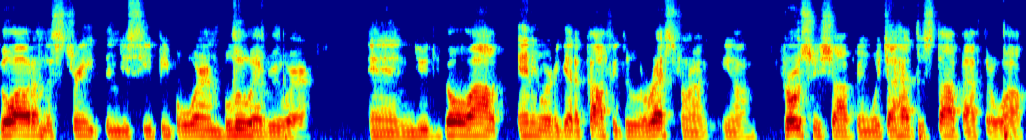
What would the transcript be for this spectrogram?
go out on the street and you see people wearing blue everywhere. And you'd go out anywhere to get a coffee to a restaurant you know grocery shopping which i had to stop after a while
